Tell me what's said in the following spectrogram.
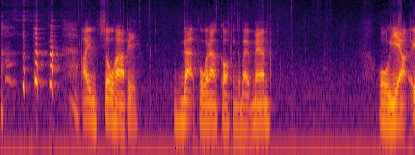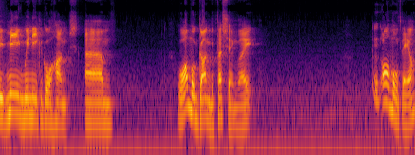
I am so happy. That's for what I'm talking about, man. Oh yeah, it means we need to go hunt. Um, we're almost the fishing, right? Almost there.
